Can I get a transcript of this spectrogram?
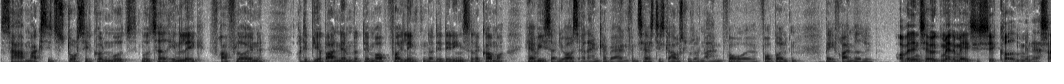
så har Maxi stort set kun mod, modtaget indlæg fra fløjene, og det bliver bare nemt at dæmme op for i længden, og det er det eneste, der kommer. Her viser han jo også, at han kan være en fantastisk afslutter, når han får, øh, får bolden bagfra i medløb. Og Valencia er jo ikke matematisk sikret, men altså,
